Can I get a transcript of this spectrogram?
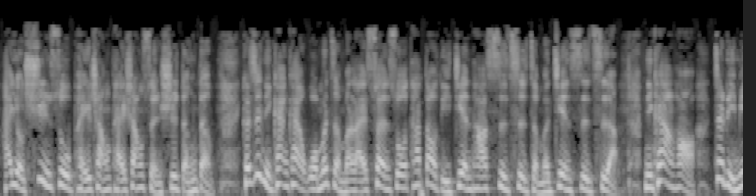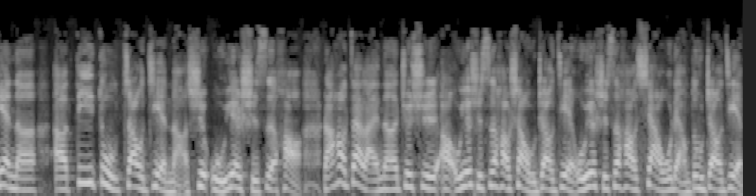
还有迅速赔偿台商损失等等。可是你看看我们怎么来算说他到底见他四次，怎么见四次啊？你看哈，这里面呢，呃，第一度召见呢是五月十四号，然后再来呢就是啊五月十四。号上午召见，五月十四号下午两度召见，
